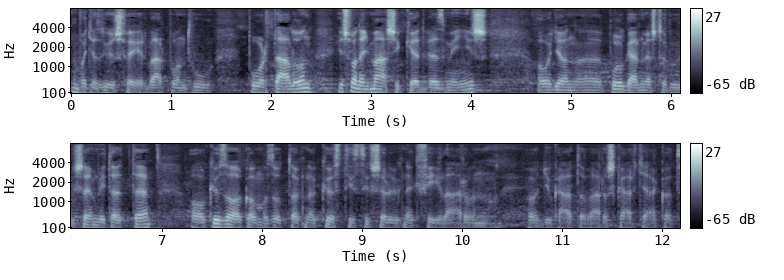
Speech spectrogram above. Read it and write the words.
vagy az ősfehérvár.hu portálon, és van egy másik kedvezmény is, ahogyan polgármester úr is említette, a közalkalmazottaknak, köztisztviselőknek féláron adjuk át a városkártyákat.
